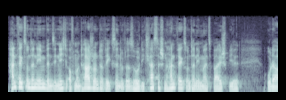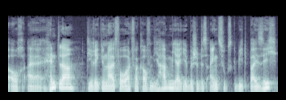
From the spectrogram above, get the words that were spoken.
Handwerksunternehmen, wenn sie nicht auf Montage unterwegs sind oder so, die klassischen Handwerksunternehmen als Beispiel, oder auch äh, Händler, die regional vor Ort verkaufen, die haben ja ihr bestimmtes Einzugsgebiet bei sich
